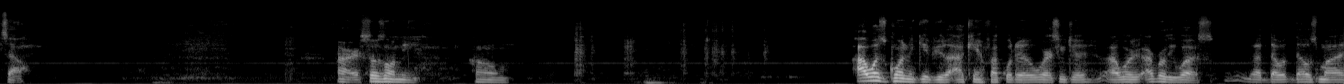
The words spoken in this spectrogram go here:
So All right, so it's on me. Um, I was going to give you the I can't fuck with it award, CJ. I were, I really was. That, that, was- that was my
